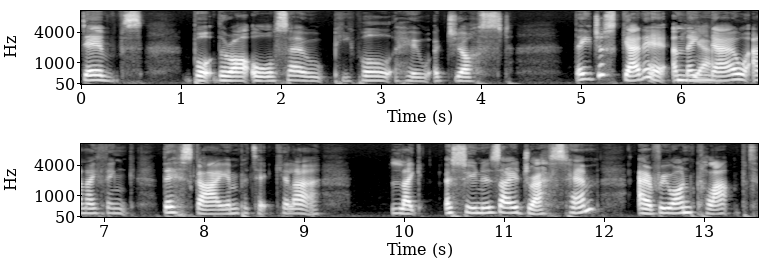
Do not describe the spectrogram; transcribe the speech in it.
divs, but there are also people who are just they just get it and they Yeah. know, and I think this guy in particular, like as soon as I addressed him, everyone clapped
